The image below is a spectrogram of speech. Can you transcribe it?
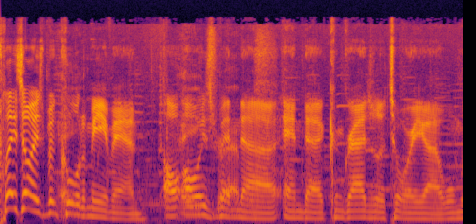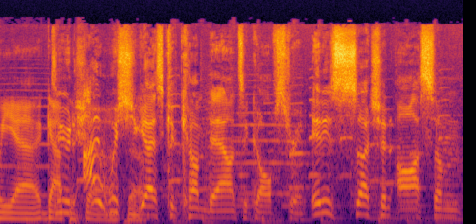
Clay's always been cool to me, man. Al Hey, always been uh, and uh, congratulatory uh, when we uh, got the Dude, show. I wish you guys could come down to Gulfstream. It is such an awesome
